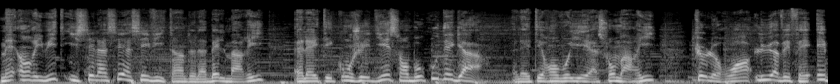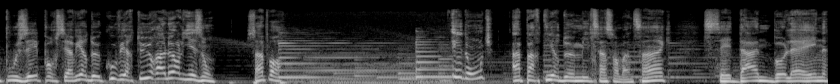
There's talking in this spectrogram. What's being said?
Mais Henri VIII, il s'est lassé assez vite hein, de la belle Marie, elle a été congédiée sans beaucoup d'égards. Elle a été renvoyée à son mari, que le roi lui avait fait épouser pour servir de couverture à leur liaison. Sympa. Et donc, à partir de 1525, c'est d'Anne Boleyn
